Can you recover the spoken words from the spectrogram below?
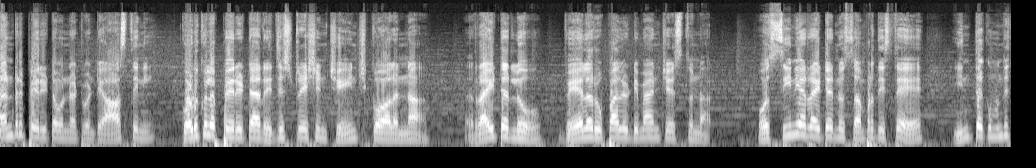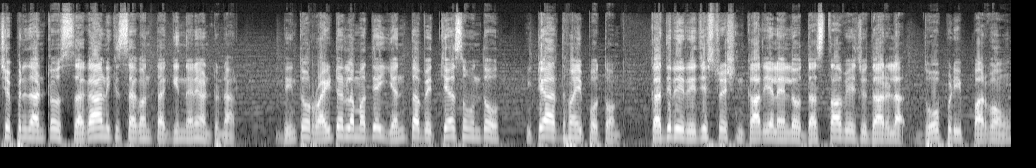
తండ్రి పేరిట ఉన్నటువంటి ఆస్తిని కొడుకుల పేరిట రిజిస్ట్రేషన్ చేయించుకోవాలన్నా రైటర్లు వేల రూపాయలు డిమాండ్ చేస్తున్నారు. ఓ సీనియర్ రైటర్ను సంప్రదిస్తే ఇంతకు ముందు చెప్పిన దాంట్లో సగానికి సగం తగ్గిందని అంటున్నారు. దీంతో రైటర్ల మధ్య ఎంత వ్యత్యాసం ఉందో ఇటే అర్థమైపోతోంది. కదిరి రిజిస్ట్రేషన్ కార్యాలయంలో దస్తావేజుదారుల దోపిడీ పర్వం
